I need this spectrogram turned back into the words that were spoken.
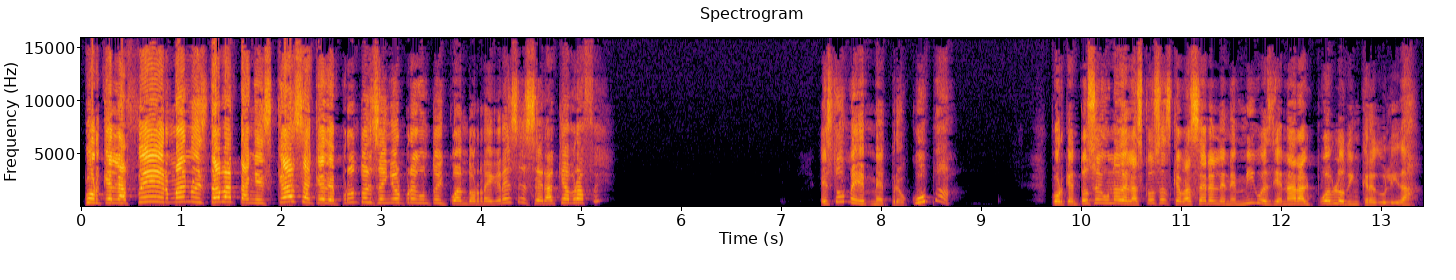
Porque la fe, hermano, estaba tan escasa que de pronto el Señor preguntó, ¿y cuando regrese, será que habrá fe? Esto me, me preocupa. Porque entonces una de las cosas que va a hacer el enemigo es llenar al pueblo de incredulidad.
